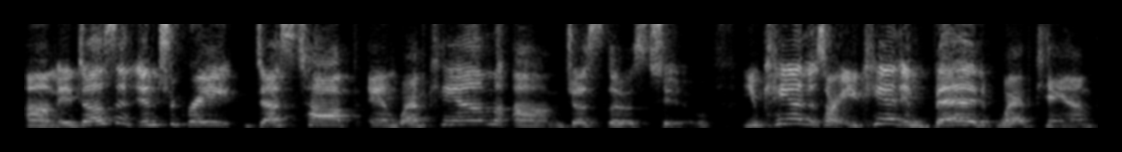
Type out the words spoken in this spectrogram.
Um, it doesn't integrate desktop and webcam, um, just those two. You can, sorry, you can embed webcam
